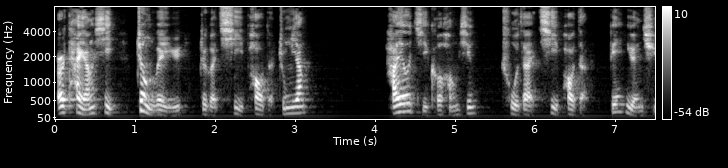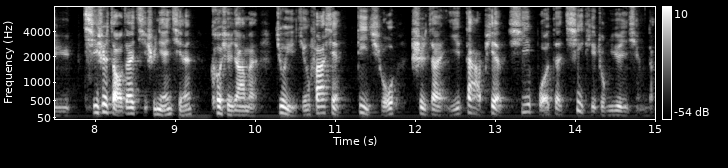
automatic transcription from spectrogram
而太阳系正位于这个气泡的中央，还有几颗恒星处在气泡的。边缘区域其实早在几十年前，科学家们就已经发现地球是在一大片稀薄的气体中运行的。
